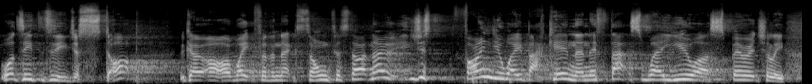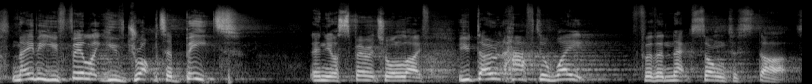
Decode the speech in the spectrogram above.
what's he, does he just stop? We Go, oh, I'll wait for the next song to start? No, you just Find your way back in. And if that's where you are spiritually, maybe you feel like you've dropped a beat in your spiritual life, you don't have to wait for the next song to start.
